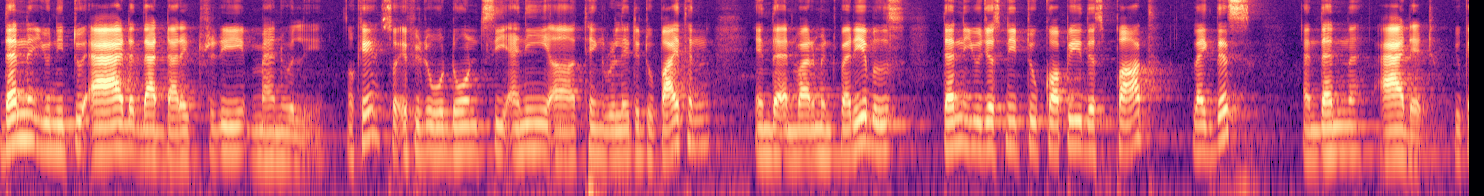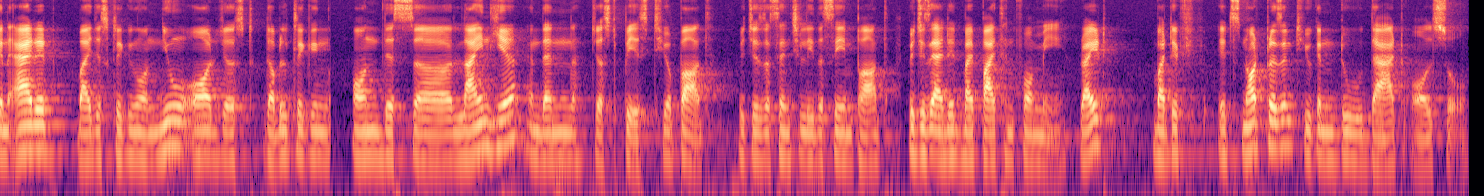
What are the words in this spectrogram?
then you need to add that directory manually okay? So if you do, don't see any uh, thing related to python in the environment variables then you just need to copy this path like this and then add it. You can add it by just clicking on new or just double clicking on this uh, line here and then just paste your path which is essentially the same path which is added by Python for me, right? But if it's not present, you can do that also,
